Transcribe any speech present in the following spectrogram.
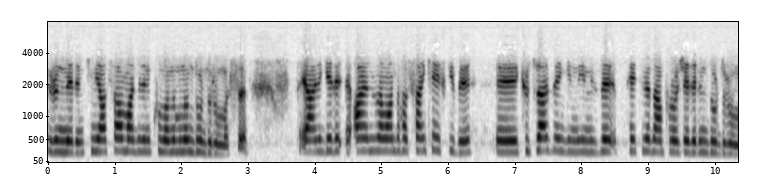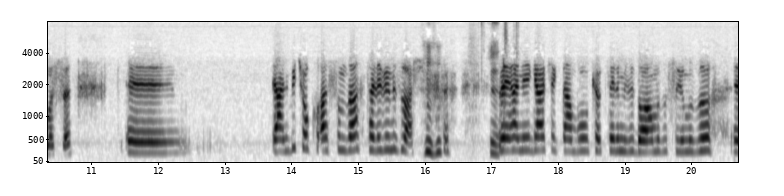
ürünlerin, kimyasal maddelerin kullanımının durdurulması, yani gele, e, aynı zamanda Hasankeyf gibi e, kültürel zenginliğimizi tehdit eden projelerin durdurulması, e, yani birçok aslında talebimiz var. evet. Ve hani gerçekten bu köklerimizi, doğamızı, suyumuzu e,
